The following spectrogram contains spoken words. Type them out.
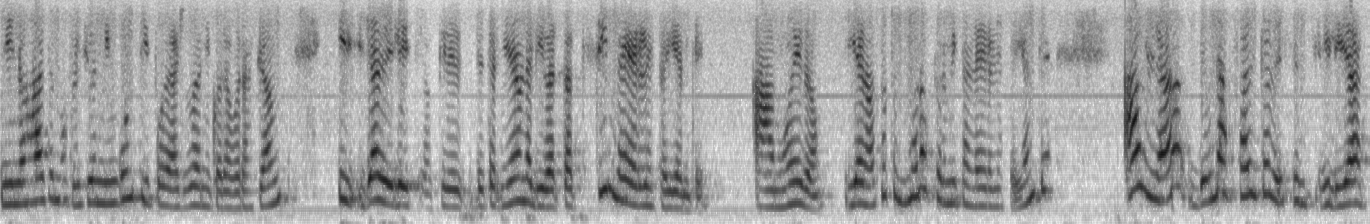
ni nos hayan ofrecido ningún tipo de ayuda ni colaboración y ya del hecho que determinaron la libertad sin leer el expediente, a Amoedo y a nosotros no nos permitan leer el expediente, habla de una falta de sensibilidad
